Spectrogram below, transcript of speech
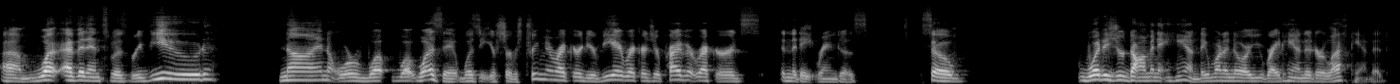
Um, what evidence was reviewed? None. Or what? What was it? Was it your service treatment record, your VA records, your private records, in the date ranges? So, what is your dominant hand? They want to know: Are you right-handed or left-handed?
